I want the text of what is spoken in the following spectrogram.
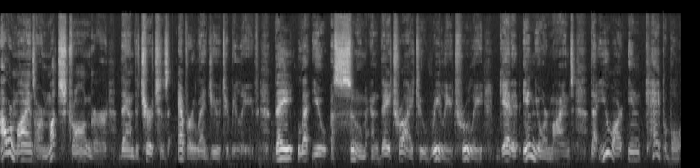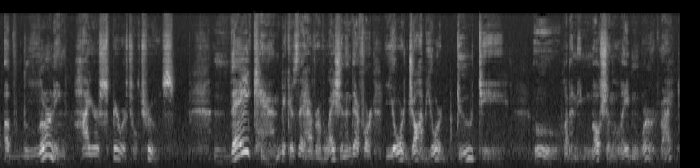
our minds are much stronger than the church has ever led you to believe. They let you assume and they try to really, truly get it in your minds that you are incapable of learning higher spiritual truths. They can because they have revelation, and therefore your job, your duty, ooh, what an emotion laden word, right?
